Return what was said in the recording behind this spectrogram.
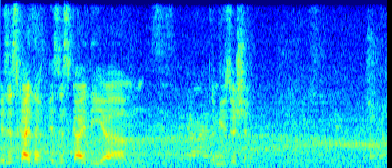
Is this guy the? Um, the musician? Oh, yeah.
